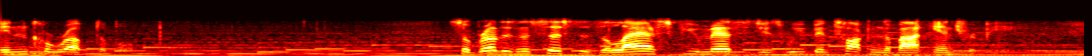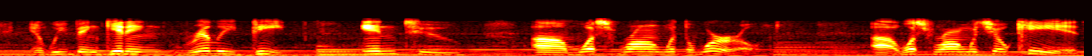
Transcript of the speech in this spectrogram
Incorruptible. So, brothers and sisters, the last few messages we've been talking about entropy. And we've been getting really deep into um, what's wrong with the world, uh, what's wrong with your kids,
